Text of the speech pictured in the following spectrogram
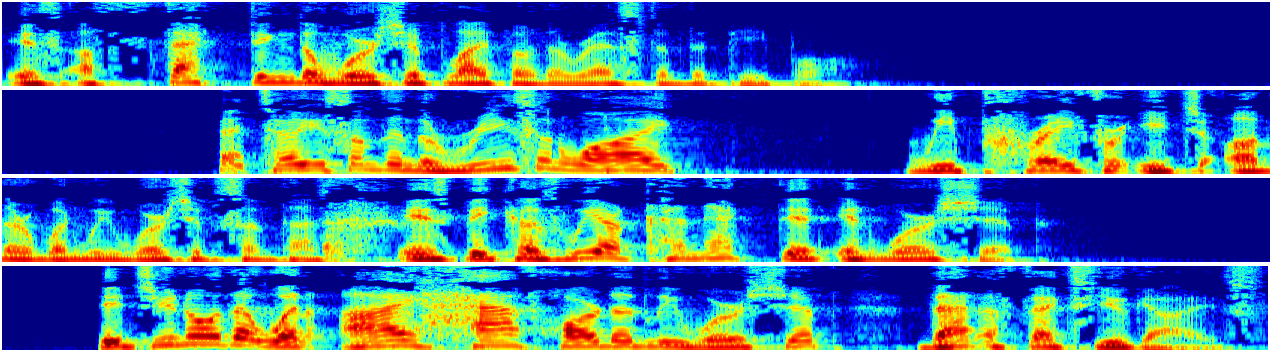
is affecting the worship life of the rest of the people. Can I tell you something? The reason why we pray for each other when we worship sometimes is because we are connected in worship. Did you know that when I half heartedly worship, that affects you guys?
